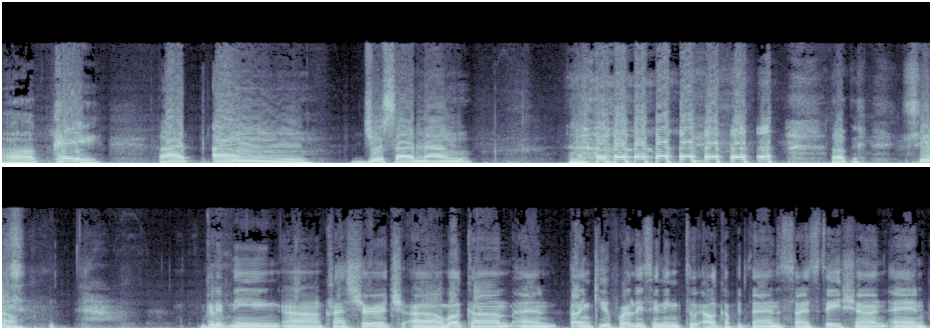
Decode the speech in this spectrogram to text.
Okay. At ang Diyosa ng... okay. Sis. Oh. Good evening, uh, Christchurch. Uh, welcome and thank you for listening to El Capitan's uh, station. And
